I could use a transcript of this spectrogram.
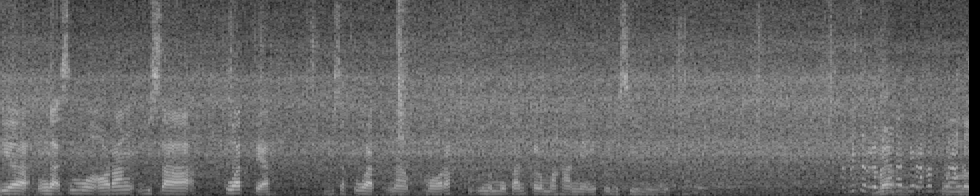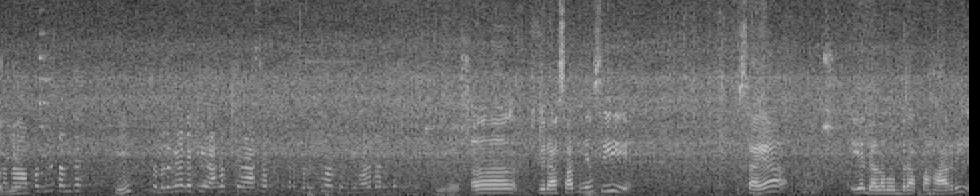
ya nggak semua orang bisa kuat ya bisa kuat nah Maura menemukan kelemahannya itu di sini gitu. Tapi sebelumnya Mbak, ada firasat firasat apa gitu tante? Hmm? Sebelumnya ada firasat firasat tertentu atau gimana tante? firasat. Eh, firasatnya sih saya ya dalam beberapa hari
